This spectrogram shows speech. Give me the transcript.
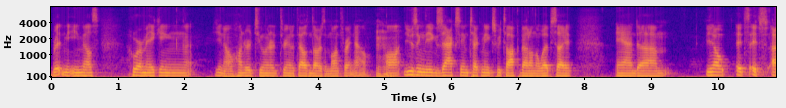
written me emails, who are making you know 100 200 300000 dollars a month right now Mhm. on using the exact same techniques we talk about on the website and um, you know it's it's I,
